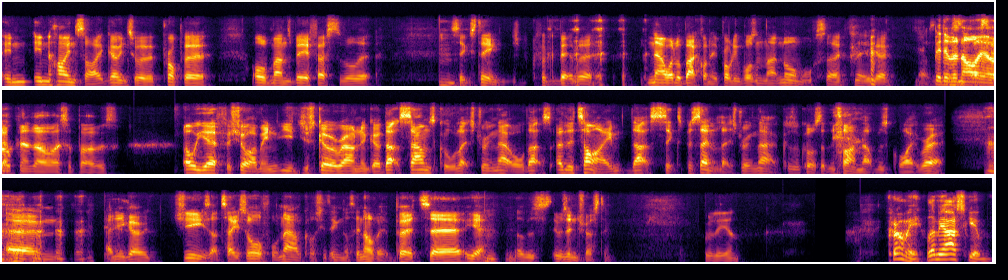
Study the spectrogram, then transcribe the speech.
in in hindsight, going to a proper old man's beer festival at Mm. 16 was a bit of a. now I look back on it, probably wasn't that normal. So there you go. That's- Bit of an that's- eye that's the- opener, though, I suppose. Oh yeah, for sure. I mean, you just go around and go, "That sounds cool. Let's drink that." Or that's at the time, that's six percent. Let's drink that because, of course, at the time that was quite rare. Um, and you go, "Geez, that tastes awful." Now, of course, you think nothing of it. But uh, yeah, that was it was interesting. Brilliant. Crumby, let me ask you,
